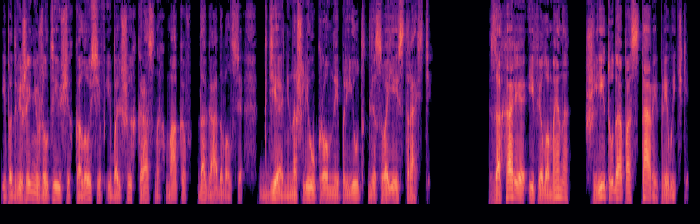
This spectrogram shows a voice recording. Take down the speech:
и по движению желтеющих колосьев и больших красных маков догадывался, где они нашли укромный приют для своей страсти. Захария и Филомена шли туда по старой привычке.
